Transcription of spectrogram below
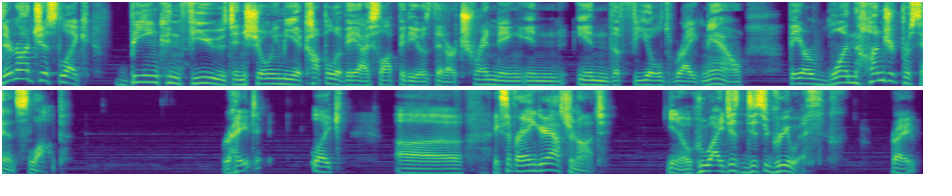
they're not just like being confused and showing me a couple of AI slop videos that are trending in in the field right now. They are 100% slop. Right? Like uh except for Angry Astronaut, you know, who I just disagree with. Right?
